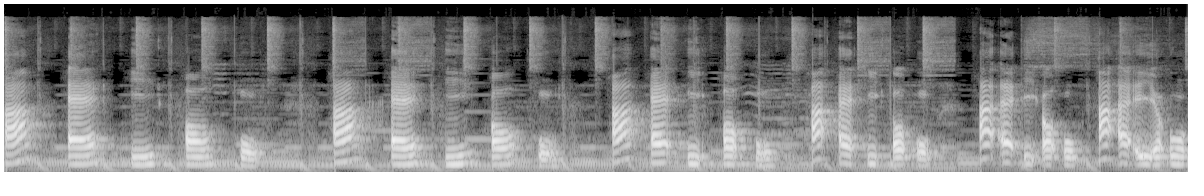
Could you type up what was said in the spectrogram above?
A, E, I, O, U. A, E, I, O, U. A, E, I, O, U. A, E, I, O, U. A, E, I, O, U. A, E, I, O, U.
